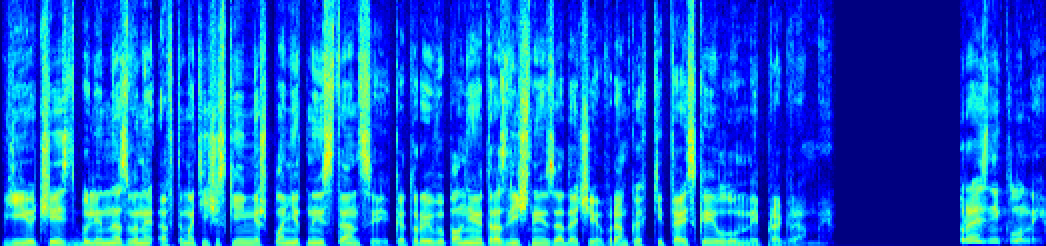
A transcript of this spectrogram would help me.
В ее честь были названы автоматические межпланетные станции, которые выполняют различные задачи в рамках китайской лунной программы. Праздник Луны.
